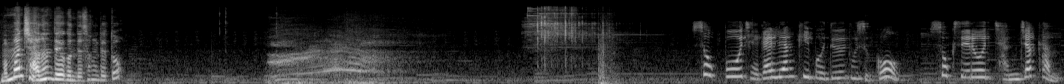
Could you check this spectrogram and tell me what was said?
만만치 않은데요 근데 상대도? 속보 제갈량 키보드 부수고 속세로 잠적함.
